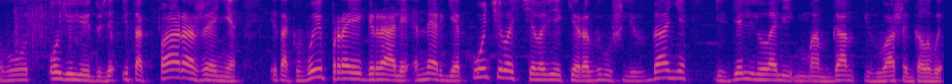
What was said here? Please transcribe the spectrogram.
Вот. Ой-ой-ой, друзья. Итак, поражение. Итак, вы проиграли. Энергия кончилась. Человеки разрушили здание и сделали манган из вашей головы.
